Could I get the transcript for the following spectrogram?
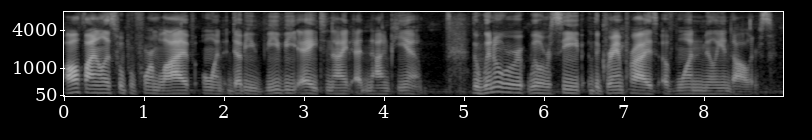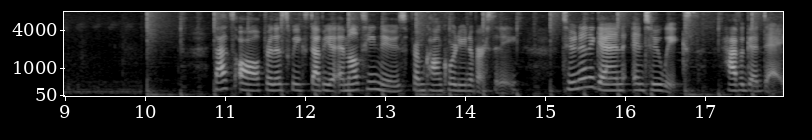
All finalists will perform live on WVVA tonight at 9 p.m. The winner will receive the grand prize of $1 million. That's all for this week's WMLT News from Concord University. Tune in again in two weeks. Have a good day.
